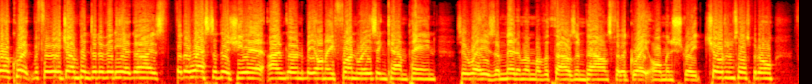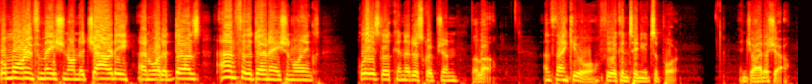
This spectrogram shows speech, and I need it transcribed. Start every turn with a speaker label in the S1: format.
S1: Real quick before we jump into the video guys, for the rest of this year I'm going to be on a fundraising campaign to raise a minimum of a thousand pounds for the Great Ormond Street Children's Hospital. For more information on the charity and what it does, and for the donation links, please look in the description below. And thank you all for your continued support. Enjoy the show.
